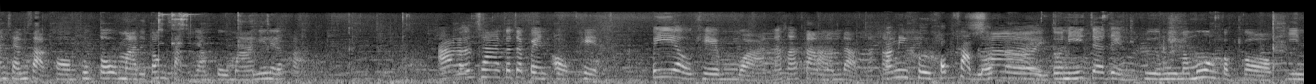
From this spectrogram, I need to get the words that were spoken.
านแชมป์สาทองทุกโต๊ะมาจะต้องสั่งยำปูม้านี่เลยค่ะอะรแล้วสชาติก็จะเป็นออกเผ็ด เปรี้ยว เค็ม หวานนะคะ ตามลำดับนะคะก็มีคือครบสามรสเลใช่ยตัวนี้จะเด่นคือมีมะม่วงกรอบๆกิน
